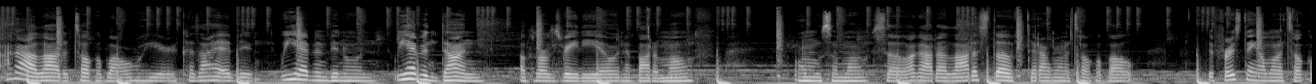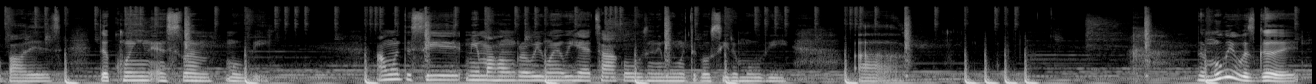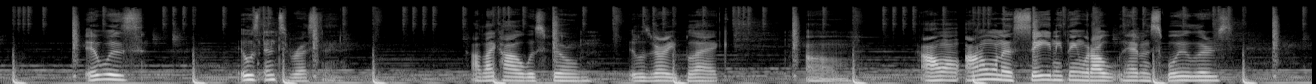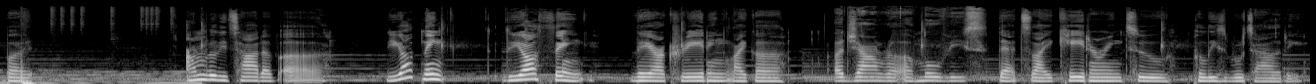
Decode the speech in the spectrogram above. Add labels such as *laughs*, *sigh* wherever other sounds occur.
I got a lot to talk about on here because I haven't, we haven't been on, we haven't done a Plums Radio in about a month, almost a month. So I got a lot of stuff that I want to talk about. The first thing I want to talk about is the Queen and Slim movie. I went to see it. Me and my homegirl, we went. We had tacos, and then we went to go see the movie. Uh, the movie was good. It was it was interesting. I like how it was filmed. It was very black. Um, I don't I don't want to say anything without having spoilers, but I'm really tired of. Uh, do y'all think? Do y'all think they are creating like a a genre of movies that's like catering to police brutality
